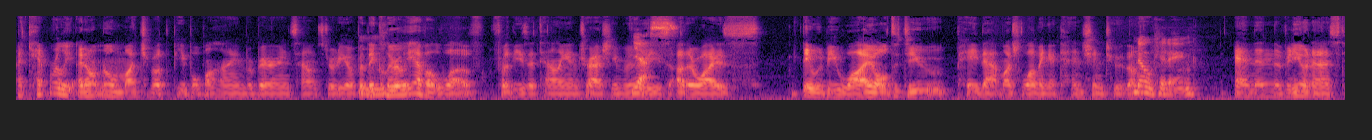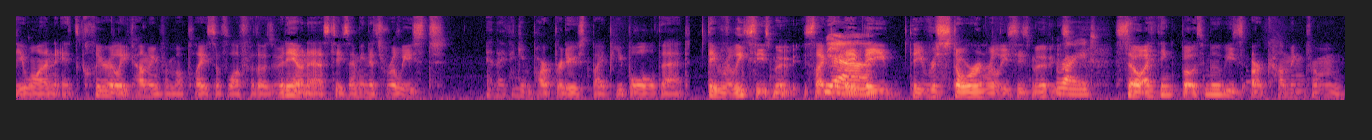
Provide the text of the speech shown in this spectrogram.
I can't really, I don't know much about the people behind Berberian Sound Studio, but they clearly have a love for these Italian trashy movies. Yes. Otherwise, they would be wild to pay that much loving attention to them. no kidding And then the Video Nasty one, it's clearly coming from a place of love for those Video Nasties. I mean, it's released and I think in part produced by people that they release these movies. Like Yeah. they, they they restore and release these movies. right So I think both movies are coming from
